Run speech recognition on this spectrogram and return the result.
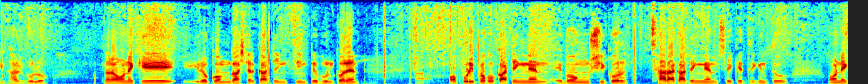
এই ঘাসগুলো। আপনারা অনেকে এরকম ঘাসের কাটিং চিনতে ভুল করেন। অপরিপক্ক কাটিং নেন এবং শিকড় ছাড়া কাটিং নেন, সেক্ষেত্রে কিন্তু অনেক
